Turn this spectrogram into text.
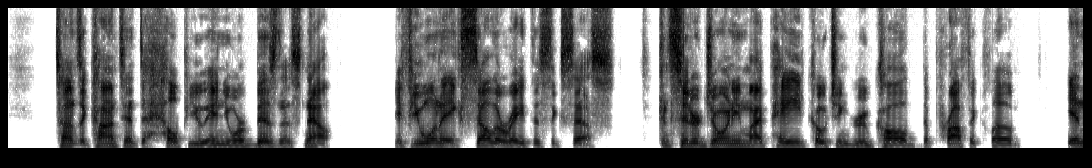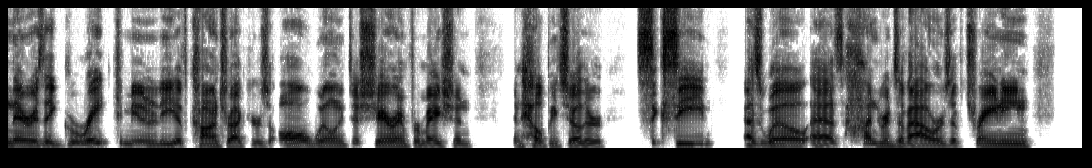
tons of content to help you in your business. Now, if you want to accelerate the success, consider joining my paid coaching group called the Profit Club. In there is a great community of contractors all willing to share information and help each other succeed, as well as hundreds of hours of training,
